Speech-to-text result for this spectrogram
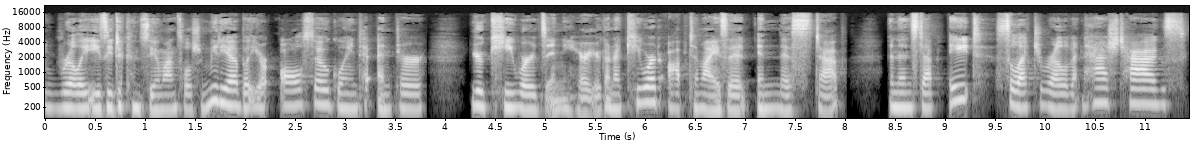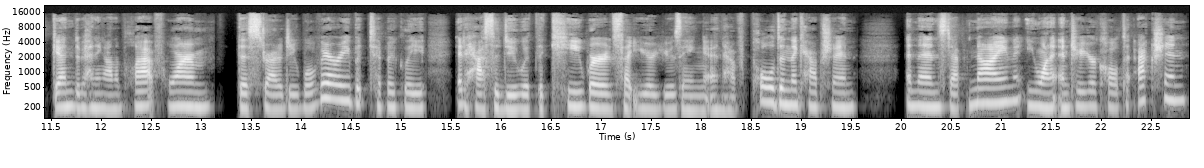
really easy to consume on social media, but you're also going to enter your keywords in here. You're going to keyword optimize it in this step. And then step eight, select your relevant hashtags. Again, depending on the platform, this strategy will vary, but typically it has to do with the keywords that you're using and have pulled in the caption. And then step nine, you want to enter your call to action.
